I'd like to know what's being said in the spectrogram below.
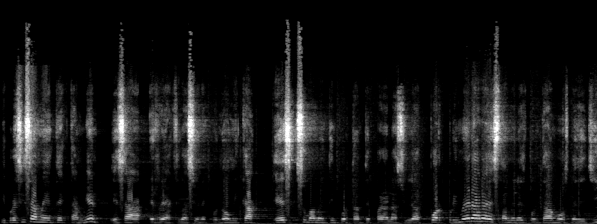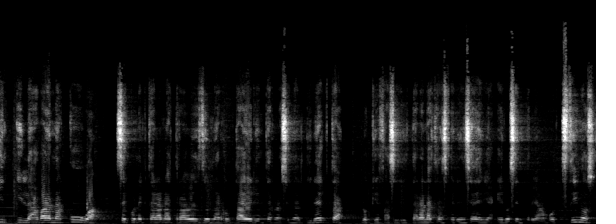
Y precisamente también esa reactivación económica es sumamente importante para la ciudad. Por primera vez también les contamos Medellín y La Habana, Cuba, se conectarán a través de una ruta aérea internacional directa, lo que facilitará la transferencia de viajeros entre ambos destinos.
